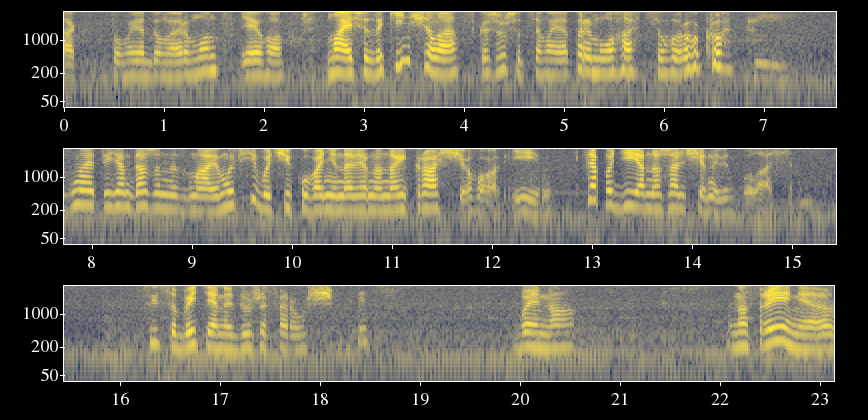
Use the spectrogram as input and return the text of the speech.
Так. Тому я думаю, ремонт я його майже закінчила. Скажу, що це моя перемога цього року. Знаєте, я навіть не знаю. Ми всі в очікуванні, мабуть, найкращого. І ця подія, на жаль, ще не відбулася. Ці события не дуже хороші. Війна. Настроєння.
